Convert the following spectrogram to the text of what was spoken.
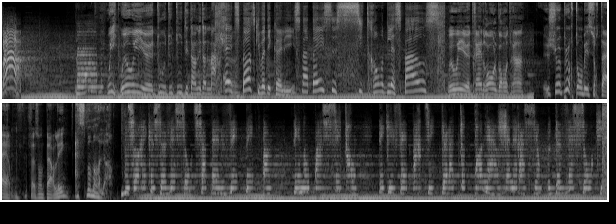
Bob? Oui, oui, oui, euh, tout, tout, tout est en état de marche. Hey, tu penses qu'il va décoller ce matin, ce citron de l'espace? Oui, oui, euh, très drôle, Gontran. Je suis un peu retombé sur Terre, façon de parler, à ce moment-là. Vous saurez que ce vaisseau s'appelle VP1 et non pas Citron et qu'il fait partie de la toute première génération de vaisseaux qui...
